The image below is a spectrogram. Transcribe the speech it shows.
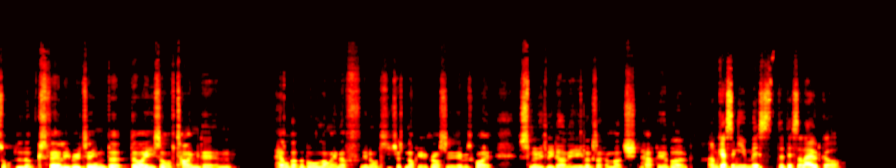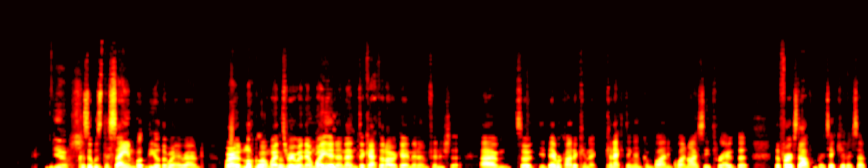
sort of looks fairly routine, but the way he sort of timed it and held up the ball long enough in order to just knock it across, it, it was quite smoothly done. He, looks like a much happier bloke. I'm guessing you missed the disallowed goal. Yes, because it was the same but the other way around, where Lookman went through and then waited, and then De Ketelaere came in and finished it. Um, so they were kind of connect, connecting and combining quite nicely throughout the, the first half in particular. So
